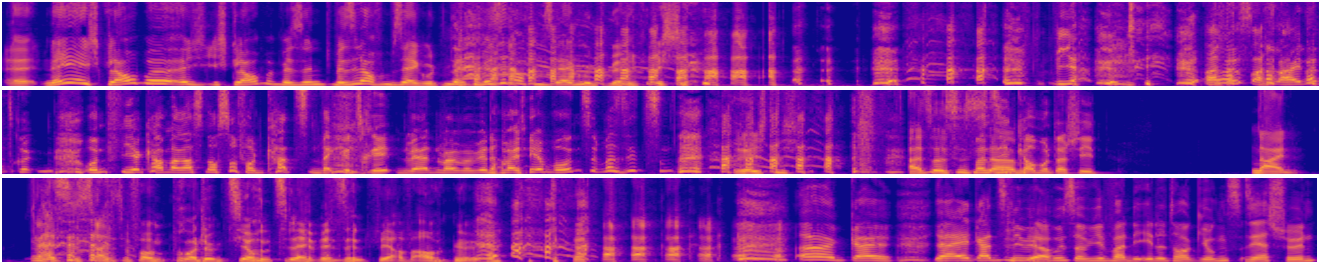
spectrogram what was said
äh, nee, ich glaube, ich, ich glaube, wir sind wir sind auf einem sehr guten Weg. Wir sind auf einem sehr guten Weg. Ich, wir alles alleine drücken und vier Kameras noch so von Katzen weggetreten werden, weil wir wieder bei dir im Wohnzimmer sitzen. Richtig. Also es ist. Man sieht ähm, kaum Unterschied. Nein. Es ist also vom Produktionslevel sind wir auf Augenhöhe. Ah, geil. Ja, ey, ganz liebe ja. Grüße auf jeden Fall an die Edeltalk-Jungs. Sehr schön.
